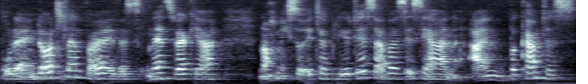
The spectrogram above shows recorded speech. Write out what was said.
oder in Deutschland, weil das Netzwerk ja noch nicht so etabliert ist, aber es ist ja ein, ein bekanntes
